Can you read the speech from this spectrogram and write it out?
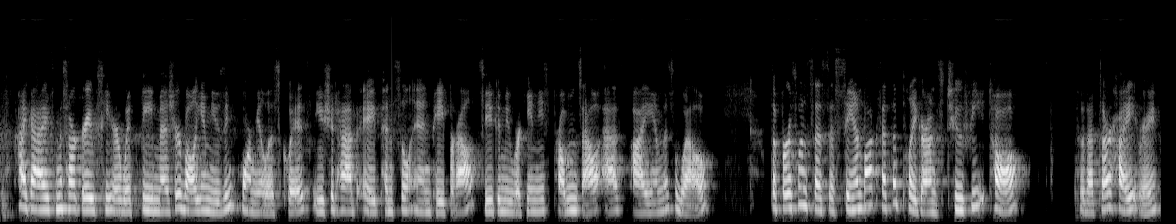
Hi guys, Ms. Hargreaves here with the Measure Volume Using Formulas quiz. You should have a pencil and paper out so you can be working these problems out as I am as well. The first one says the sandbox at the playground is two feet tall. So that's our height, right?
